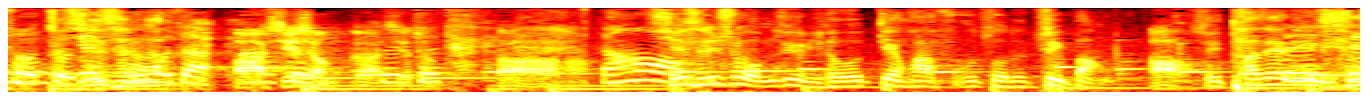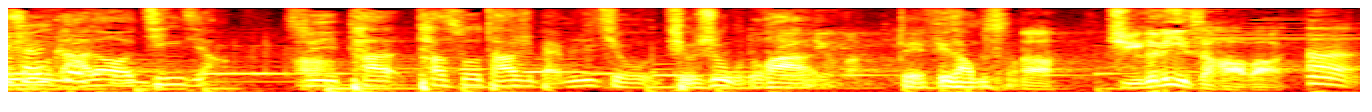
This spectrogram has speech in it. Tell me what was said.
做酒店服务的啊，携程啊，携程啊，然后携程是我们这个里头电话服务做的最棒的啊，所以他在那个里头又拿到金奖，所以他他说他是百分之九九十五的话，对，非常不错啊。举个例子好吧？嗯，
